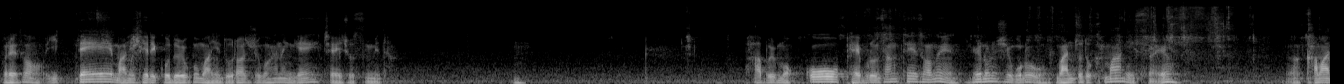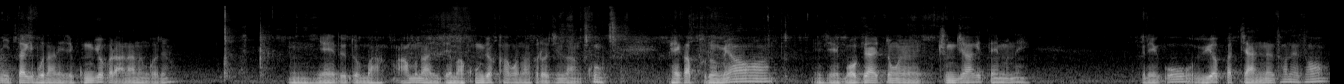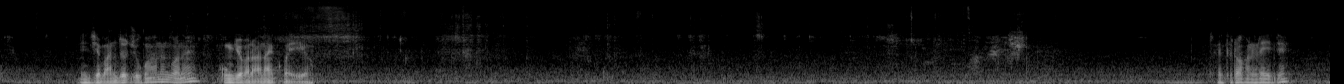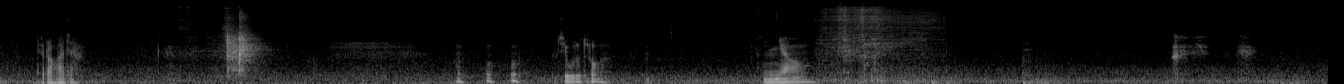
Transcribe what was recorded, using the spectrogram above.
그래서 이때 많이 데리고 놀고 많이 놀아주고 하는 게 제일 좋습니다. 음. 밥을 먹고 배부른 상태에서는 이런 식으로 만져도 가만히 있어요. 어, 가만히 있다기보다는 이제 공격을 안 하는 거죠. 음, 얘들도 막 아무나 이제 막 공격하거나 그러지는 않고 배가 부르면 이제 먹이 활동을 중지하기 때문에 그리고 위협받지 않는 선에서 이제 만져주고 하는 거는 공격을 안 할 거예요. 자, 들어갈래 이제? 들어가자. 집으로 들어가. 안녕.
